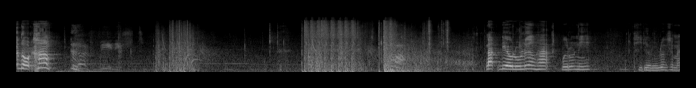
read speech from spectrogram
กระโดดข้าม You're finished! นัดเดียวรู้เรื่องฮะปืนรุ่นนี้ ทีเดียวรู้เรื่องใช่ไหม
